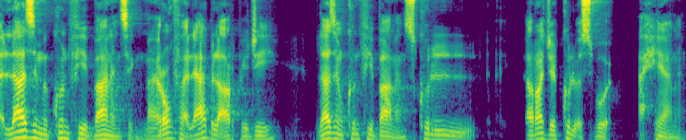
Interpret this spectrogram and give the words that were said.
لازم يكون في balancing معروف العاب ال RPG لازم يكون في balance كل رجل كل أسبوع أحيانا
